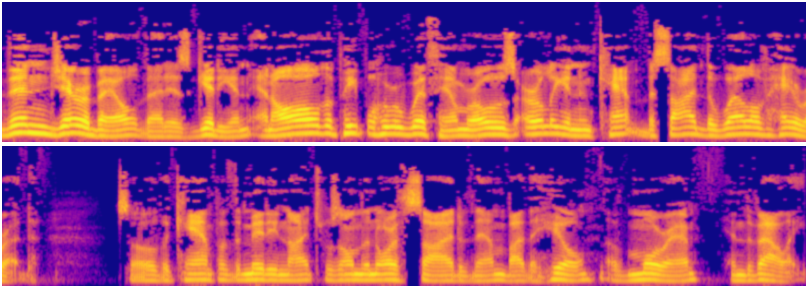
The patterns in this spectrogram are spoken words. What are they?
Then Jerubbaal, that is Gideon, and all the people who were with him rose early and encamped beside the well of Harod. So the camp of the Midianites was on the north side of them by the hill of Moreh in the valley.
